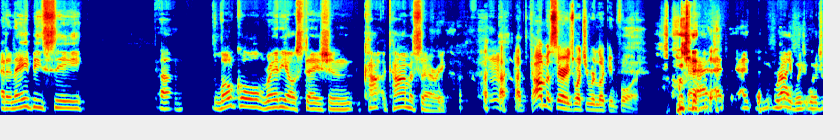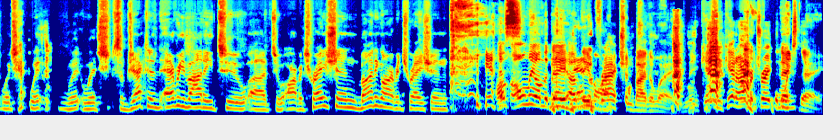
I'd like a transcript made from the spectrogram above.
at an ABC uh, local radio station co- commissary. commissary is what you were looking for. right, which which which which, which subjected everybody to uh, to arbitration, binding arbitration. yes. Only on the day of the infraction, by the way. You can't, you can't arbitrate the next day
